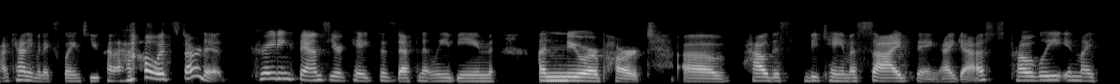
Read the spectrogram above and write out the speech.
i can't even explain to you kind of how it started. Creating fancier cakes has definitely been a newer part of how this became a side thing, I guess. Probably in my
